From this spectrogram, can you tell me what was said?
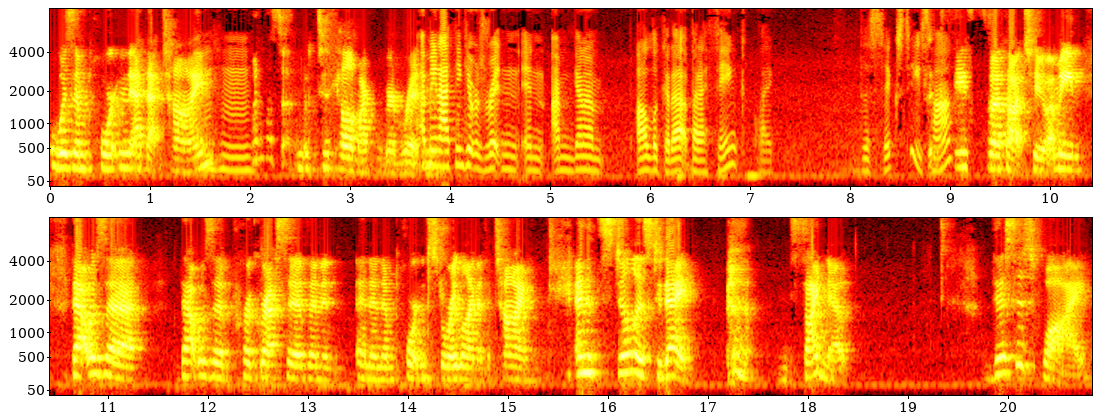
was important at that time. When was To Kill a Mockingbird written? Mm-hmm. I mean, I think it was written in. I'm gonna. I'll look it up, but I think like the '60s, huh? That's what I thought too. I mean, that was a that was a progressive and an, and an important storyline at the time, and it still is today. Side note: This is why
